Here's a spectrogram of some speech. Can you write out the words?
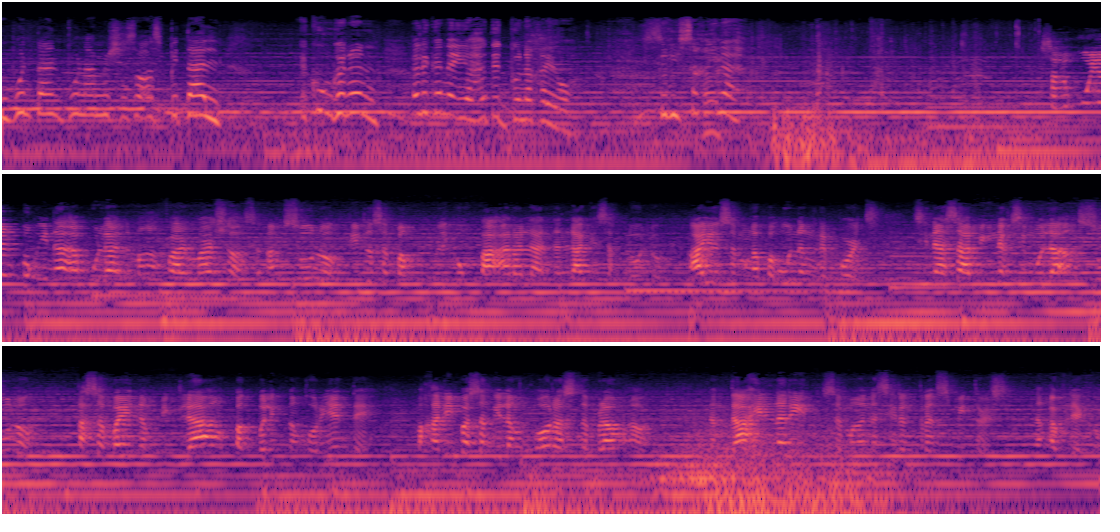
Pupuntahan po namin siya sa ospital. Eh kung ganun, halika na, ihahatid ko na kayo. Sige, sakay na. Salukuyan pong inaapula ng mga fire marshals ang sunog dito sa pampublikong paaralan ng Lagi Saklolo. Ayon sa mga paunang reports, sinasabing nagsimula ang sunog kasabay ng biglaang pagbalik ng kuryente makalipas ang ilang oras na brownout nang dahil na rin sa mga nasirang transmitters ng Ableco.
